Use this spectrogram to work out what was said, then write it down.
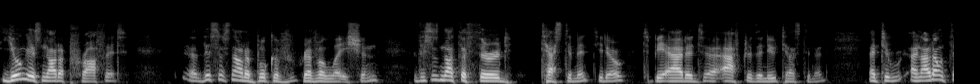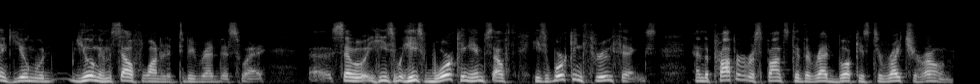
Jung is not a prophet. Uh, this is not a book of revelation. This is not the third testament, you know, to be added uh, after the New Testament. And to and I don't think Jung would Jung himself wanted it to be read this way. Uh, so he's he's working himself. He's working through things, and the proper response to the red book is to write your own,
